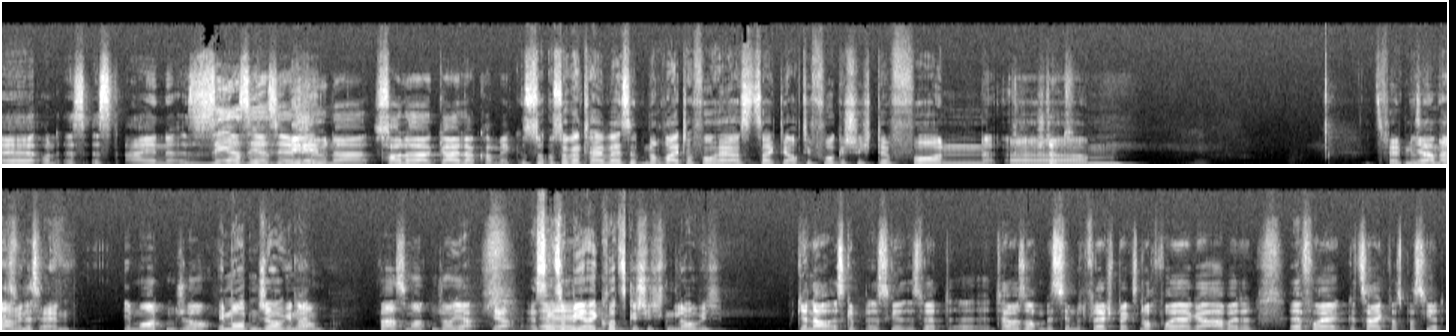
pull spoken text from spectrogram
Äh, und es ist ein sehr, sehr, sehr Nee, nee. schöner, toller, geiler Comic. so, sogar teilweise noch weiter vorher. Es zeigt ja auch die Vorgeschichte von. Ähm, jetzt fällt mir Ja, sein Name nicht ein. Immortan Joe? Immortan Joe, genau. Ja. War es Immortan Joe? Ja. Ja, es sind so Ähm, mehrere Kurzgeschichten, glaube ich. Genau, es gibt, es, es wird äh, teilweise auch ein bisschen mit Flashbacks noch vorher gearbeitet, äh, vorher gezeigt, was passiert.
